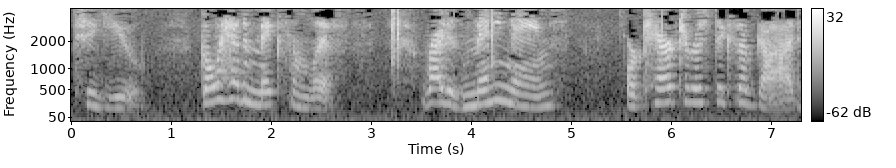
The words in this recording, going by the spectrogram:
to you? Go ahead and make some lists. Write as many names or characteristics of God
